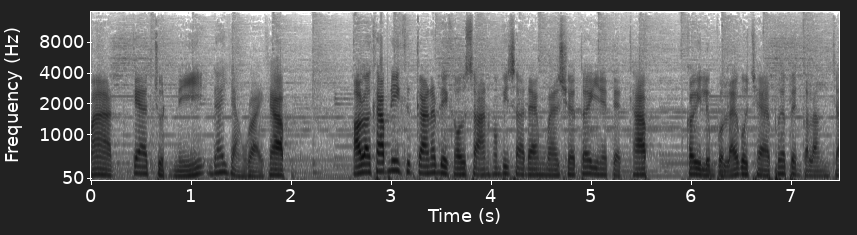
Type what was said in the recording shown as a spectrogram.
มารถแก้จุดนี้ได้อย่างไรครับ เอาละครับนี่คือการอัปเดตข่าวสารของปีศาจแดงแมนเชสเตอร์ยูไนเต็ดครับ ก็อย่าลืมกดไลค์กดแชร์เพื่อเป็นกำลังใจ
